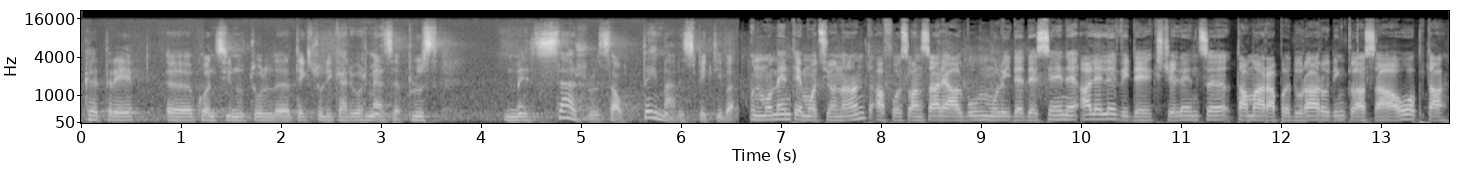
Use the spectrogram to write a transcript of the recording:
către uh, conținutul uh, textului care urmează, plus mesajul sau tema respectivă. Un moment emoționant a fost lansarea albumului de desene al elevii de excelență Tamara Păduraru din clasa a 8-a.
